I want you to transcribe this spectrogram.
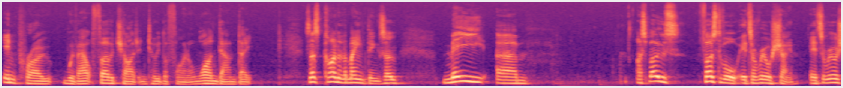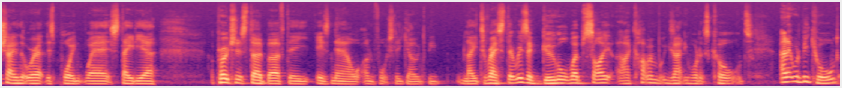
in Pro without further charge until the final wind down date. So that's kind of the main thing. So, me, um, I suppose, first of all, it's a real shame. It's a real shame that we're at this point where Stadia, approaching its third birthday, is now unfortunately going to be laid to rest. There is a Google website, I can't remember exactly what it's called, and it would be called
